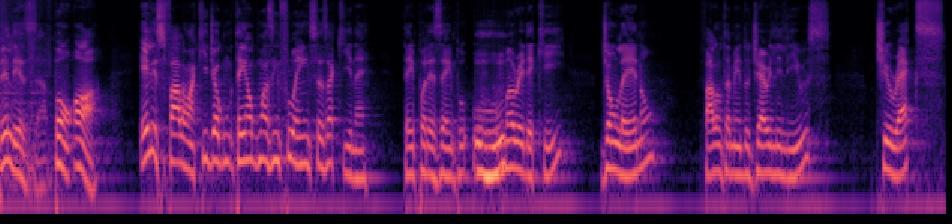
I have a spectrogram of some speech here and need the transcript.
Beleza. Bom, ó, eles falam aqui de algum. Tem algumas influências aqui, né? Tem, por exemplo, o Murray the Key, John Lennon. Falam também do Jerry Lee Lewis, T-Rex.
